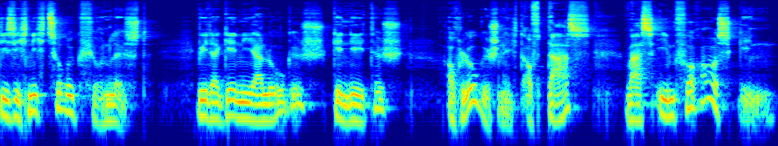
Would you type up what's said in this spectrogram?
die sich nicht zurückführen lässt, weder genealogisch, genetisch, auch logisch nicht, auf das, was ihm vorausging,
